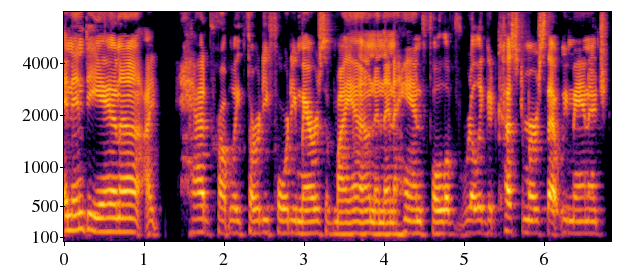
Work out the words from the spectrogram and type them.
In Indiana, I had probably 30, 40 mares of my own, and then a handful of really good customers that we managed,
